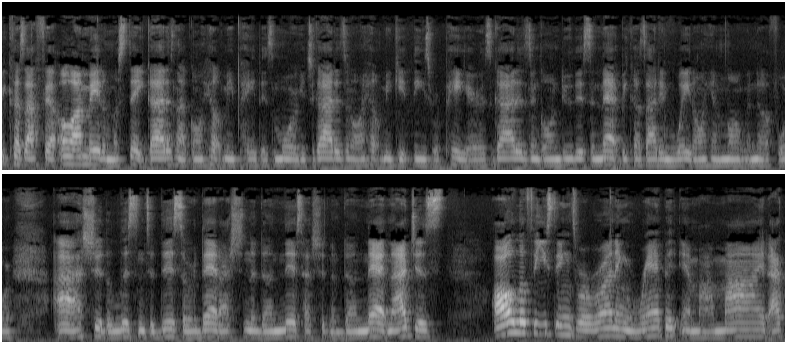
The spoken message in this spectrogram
because I felt, oh, I made a mistake. God is not going to help me pay this mortgage. God isn't going to help me get these repairs. God isn't going to do this and that because I didn't wait on Him long enough, or I should have listened to this or that. I shouldn't have done this. I shouldn't have done that. And I just, all of these things were running rampant in my mind. I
